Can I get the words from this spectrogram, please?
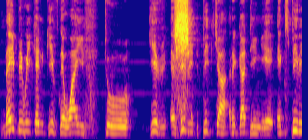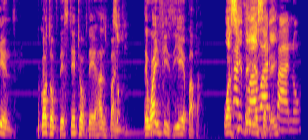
maybe we can give the wife to give a vivid picture regarding a experience because of the state of the husband. So- the wife is here, Papa. Was he there wavo ari yesterday?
